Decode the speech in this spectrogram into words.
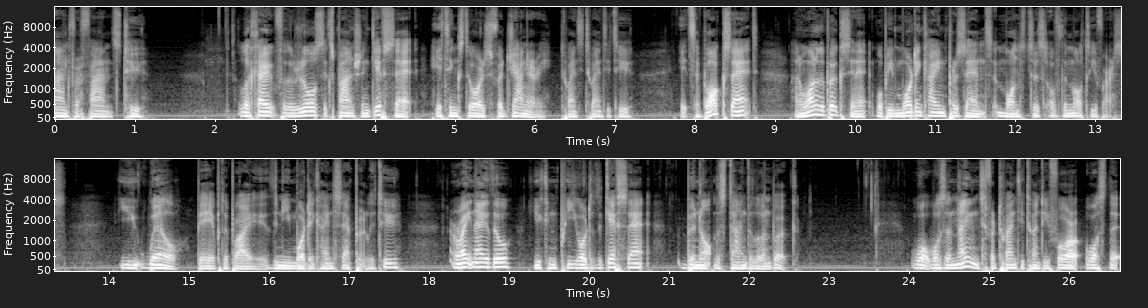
and for fans too. Look out for the Rules expansion gift set hitting stores for January 2022. It's a box set, and one of the books in it will be Mordenkainen Presents Monsters of the Multiverse. You will be able to buy the new Mordenkainen separately too. Right now, though, you can pre order the gift set, but not the standalone book what was announced for 2024 was the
